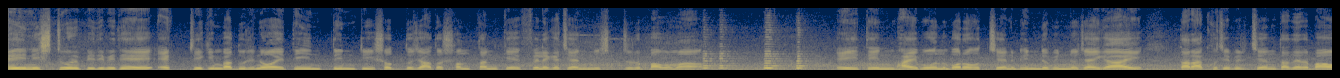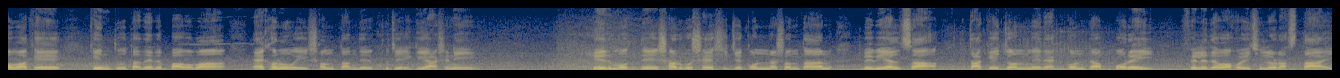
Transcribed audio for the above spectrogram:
এই নিষ্ঠুর পৃথিবীতে একটি কিংবা দুটি নয়, তিন, তিনটি সদ্যজাত সন্তানকে ফেলে গেছেন নিষ্ঠুর বাবা মা এই তিন ভাই বোন বড় হচ্ছেন ভিন্ন ভিন্ন জায়গায়। তারা খুঁজে ফিরছেন তাদের বাবা মাকে কিন্তু তাদের বাবা মা এখনও এই সন্তানদের খুঁজে এগিয়ে আসেনি। এর মধ্যে সর্বশেষ যে কন্যা সন্তান, বেবি এলসা, তাকে জন্মের এক ঘণ্টা পরেই ফেলে দেওয়া হয়েছিল রাস্তায়।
